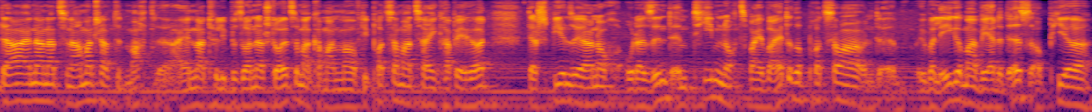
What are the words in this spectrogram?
da in der Nationalmannschaft, das macht äh, einen natürlich besonders stolz. Immer kann man mal auf die Potsdamer zeigen. Ich habe ja gehört, da spielen sie ja noch oder sind im Team noch zwei weitere Potsdamer und äh, überlege mal, wer das ist. Ob hier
